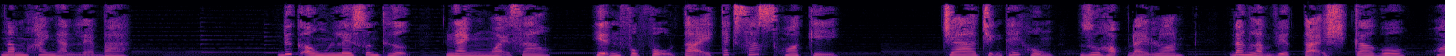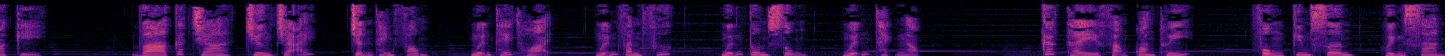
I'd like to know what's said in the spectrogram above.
năm 2003. Đức ông Lê Xuân Thượng, ngành ngoại giao, hiện phục vụ tại Texas, Hoa Kỳ. Cha Trịnh Thế Hùng, du học Đài Loan, đang làm việc tại Chicago, Hoa Kỳ. Và các cha Trương Trãi, Trần Thanh Phong, Nguyễn Thế Thoại, Nguyễn Văn Phước, Nguyễn Tôn Sùng, Nguyễn Thạch Ngọc. Các thầy Phạm Quang Thúy, Phùng Kim Sơn, Huỳnh San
